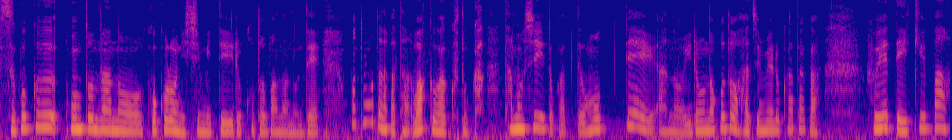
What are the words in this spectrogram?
すごく本当のあの心に染みている言葉なのでもともとなんかワクワクとか楽しいとかって思ってあのいろんなことを始める方が増えていけば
